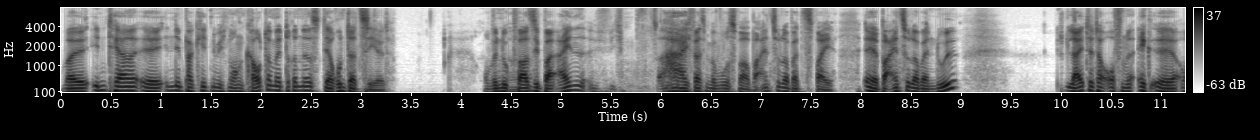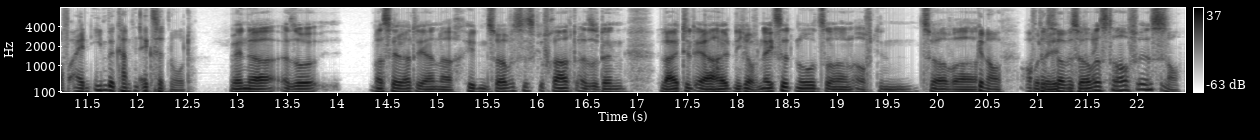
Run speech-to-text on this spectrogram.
Weil intern äh, in dem Paket nämlich noch ein Counter mit drin ist, der runterzählt. Und wenn du Ah. quasi bei ein, ich, ah, ich weiß nicht mehr, wo es war, bei eins oder bei zwei, äh, bei eins oder bei null, leitet er auf, eine, äh, auf einen ihm bekannten Exit-Node. Wenn er, also Marcel hatte ja nach Hidden Services gefragt, also dann leitet er halt nicht auf den Exit-Node, sondern auf den Server, Genau, auf wo den der Service. Service drauf ist. Genau.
